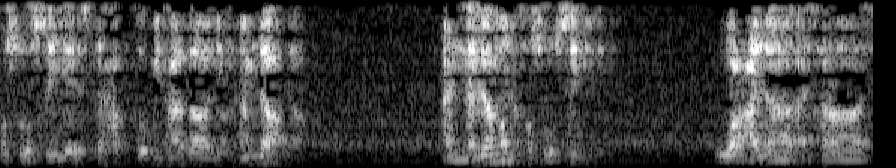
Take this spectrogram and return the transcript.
خصوصية استحقوا بها ذلك أم لا. أن لهم خصوصية وعلى أساس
